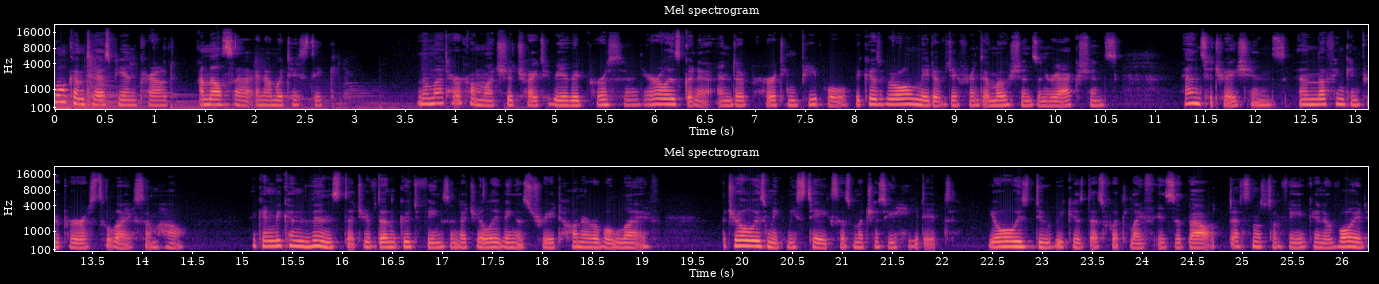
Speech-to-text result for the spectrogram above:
Welcome to SPN Proud. I'm Elsa and I'm autistic. No matter how much you try to be a good person, you're always gonna end up hurting people because we're all made of different emotions and reactions and situations, and nothing can prepare us to life somehow. You can be convinced that you've done good things and that you're living a straight, honorable life, but you always make mistakes as much as you hate it. You always do because that's what life is about. That's not something you can avoid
